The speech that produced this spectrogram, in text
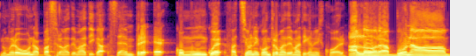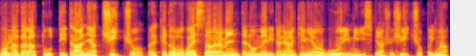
Numero uno, abbasso la matematica, sempre e comunque fazione contro matematica nel cuore. Allora, buona, buon Natale a tutti tranne a Ciccio, perché dopo questa veramente non merita neanche i miei auguri, mi dispiace Ciccio, prima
